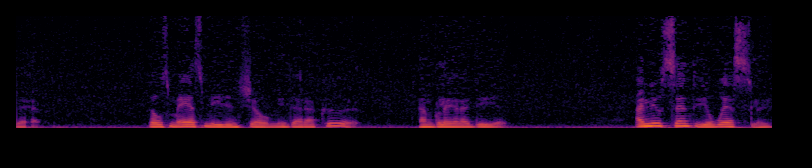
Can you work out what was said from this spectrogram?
that. Those mass meetings showed me that I could. I'm glad I did. I knew Cynthia Wesley.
